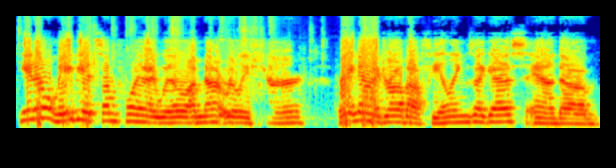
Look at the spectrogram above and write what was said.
You know maybe at some point i will. I'm not really sure. Right now i draw about feelings i guess and um,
